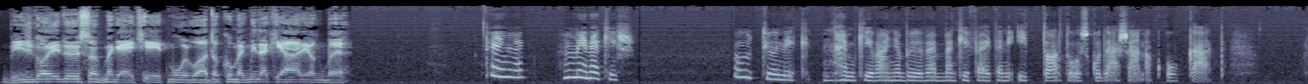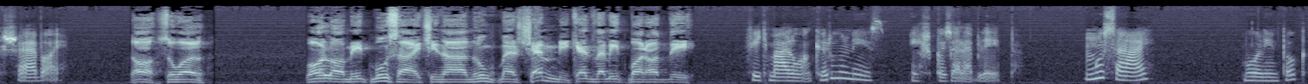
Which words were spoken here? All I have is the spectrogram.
Vizsgaidőszak meg egy hét múlva, hát akkor meg minek járjak be? Tényleg, minek is? Úgy tűnik, nem kívánja bővebben kifejteni itt tartózkodásának okát. Se baj. Na, szóval valamit muszáj csinálnunk, mert semmi kedvem itt maradni. Fitymálóan körülnéz, és közelebb lép. Muszáj, bólintok,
